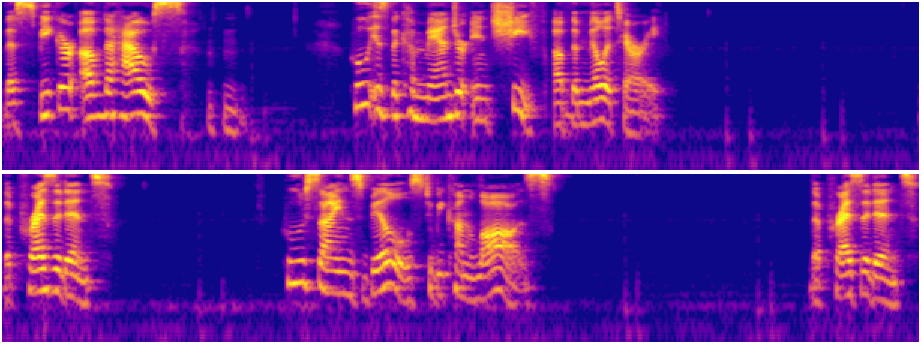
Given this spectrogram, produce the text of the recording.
The Speaker of the House. who is the commander in chief of the military? The president. Who signs bills to become laws? The president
